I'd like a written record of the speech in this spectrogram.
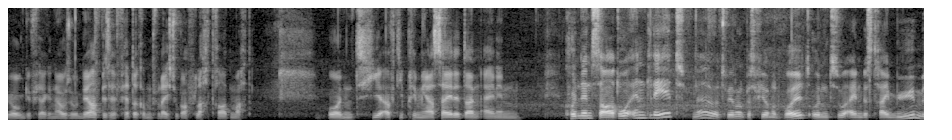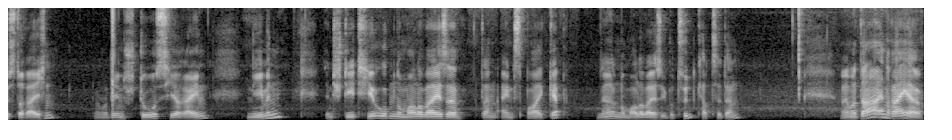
ja, ungefähr genauso, ja, ein bisschen fetterem, vielleicht sogar Flachdraht macht. Und hier auf die Primärseite dann einen Kondensator entlädt, ne, 200 bis 400 Volt und so 1 bis 3 μ müsste reichen. Wenn wir den Stoß hier rein nehmen, entsteht hier oben normalerweise dann ein Spark Gap, ne, normalerweise über Zündkerze dann. Wenn man da in Reihe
